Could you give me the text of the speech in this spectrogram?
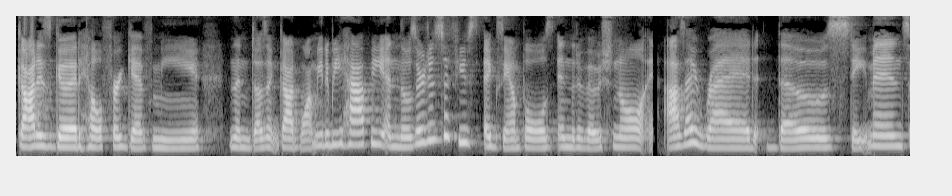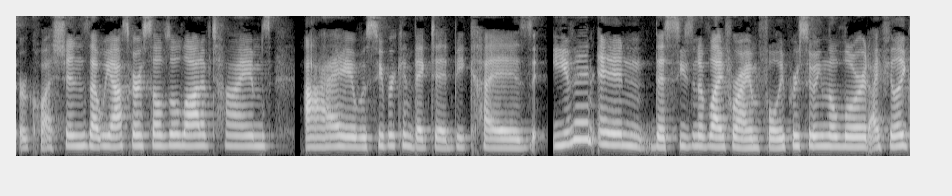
God is good. He'll forgive me. And then doesn't God want me to be happy? And those are just a few examples in the devotional. As I read those statements or questions that we ask ourselves a lot of times, I was super convicted because even in this season of life where I am fully pursuing the Lord, I feel like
